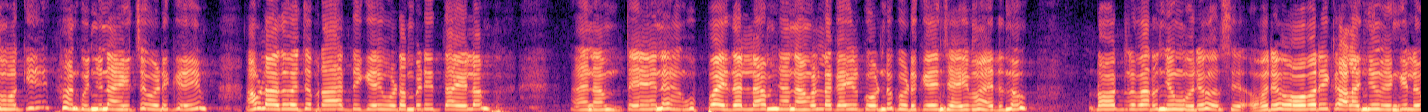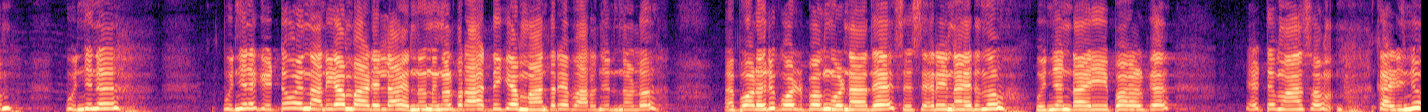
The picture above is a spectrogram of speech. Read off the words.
നോക്കി ആ കുഞ്ഞിനെ അയച്ചു കൊടുക്കുകയും അവൾ അത് വെച്ച് പ്രാർത്ഥിക്കുകയും ഉടമ്പടി തൈലം തേന് ഉപ്പ ഇതെല്ലാം ഞാൻ അവളുടെ കയ്യിൽ കൊണ്ടു കൊടുക്കുകയും ചെയ്യുമായിരുന്നു. ഡോക്ടർ പറഞ്ഞു ഒരു ഒരു ഓവറി കളഞ്ഞുവെങ്കിലും കുഞ്ഞിന് കുഞ്ഞിനെ കിട്ടുമോ അറിയാൻ പാടില്ല എന്ന് നിങ്ങൾ പ്രാർത്ഥിക്കാൻ മാത്രമേ പറഞ്ഞിരുന്നുള്ളൂ. അപ്പോൾ ഒരു കുഴപ്പം കൂടാതെ സിസേറിയനായിരുന്നു കുഞ്ഞുണ്ടായി. ഇപ്പോൾ അവൾക്ക് എട്ട് മാസം കഴിഞ്ഞു.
